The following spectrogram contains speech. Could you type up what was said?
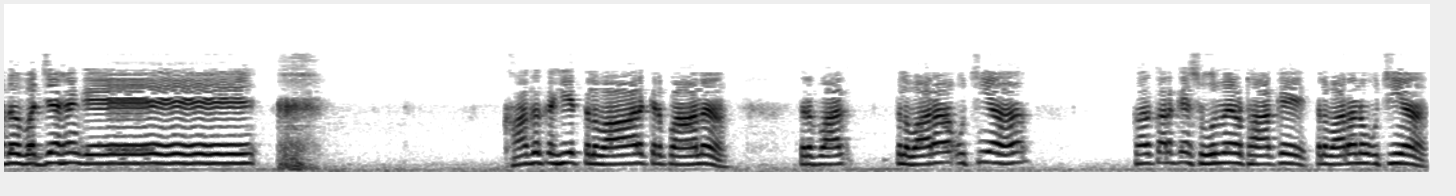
ਅਦ ਵਜਹਗੇ। ਖਗ ਕਹੀਏ ਤਲਵਾਰ ਕਿਰਪਾਨ, ਤਲਵਾਰਾਂ ਉੱਚੀਆਂ ਕਰ ਕਰਕੇ ਸੂਰਮੇ ਉਠਾ ਕੇ ਤਲਵਾਰਾਂ ਨੂੰ ਉੱਚੀਆਂ।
